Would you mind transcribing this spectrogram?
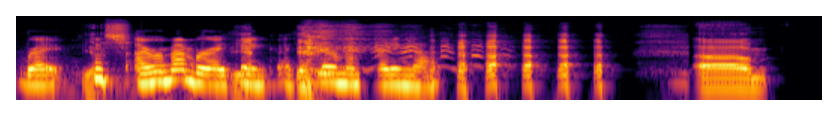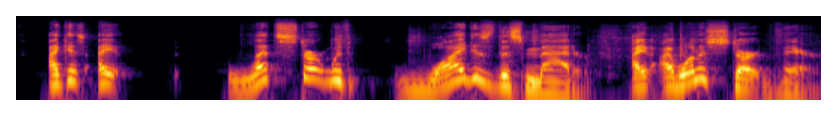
Right. Yes. I remember, I think. Yeah. I think I remember writing that. um I guess I let's start with why does this matter? I, I want to start there.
